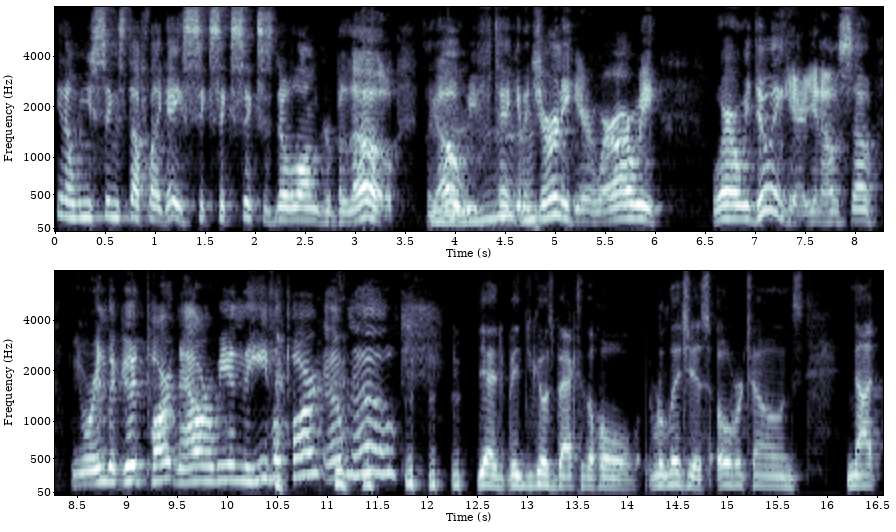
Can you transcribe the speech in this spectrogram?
you know, when you sing stuff like "Hey, six six six is no longer below," it's like, oh, we've mm-hmm. taken a journey here. Where are we? Where are we doing here? You know, so we were in the good part. Now are we in the evil part? Oh no! yeah, it goes back to the whole religious overtones, not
